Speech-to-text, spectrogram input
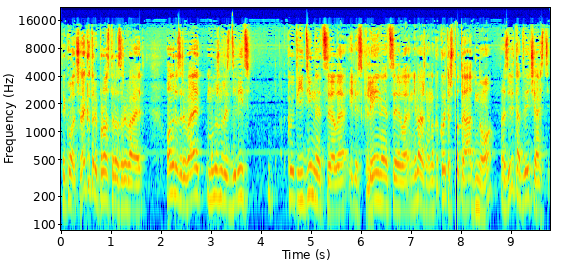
Так вот, человек, который просто разрывает, он разрывает, ему нужно разделить какое-то единое целое или склеенное целое, неважно, но какое-то что-то одно, разделить на две части.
